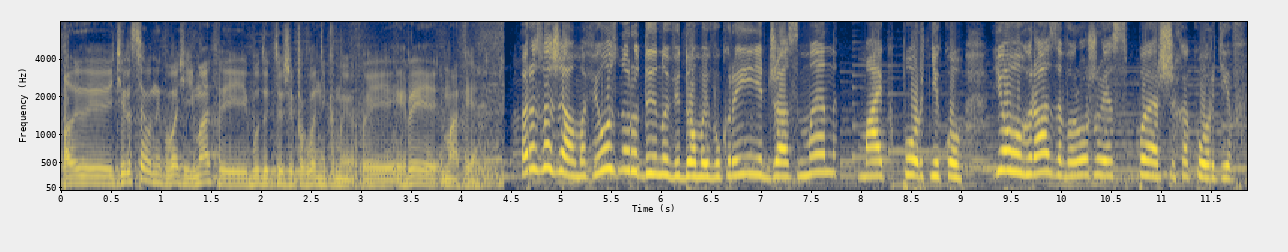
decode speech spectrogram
але через це вони побачать мафію і будуть вже поклонниками е, гри мафія. Розважав мафіозну родину відомий в Україні джазмен Майк Портніков. Його гра заворожує з перших акордів.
